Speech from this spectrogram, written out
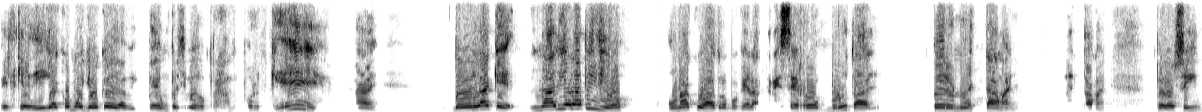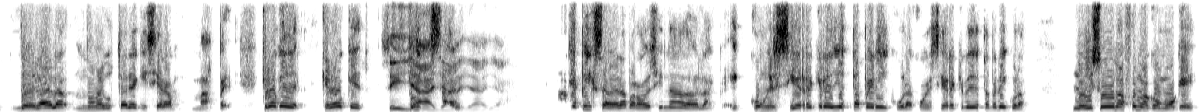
el que diga como yo que es un principio, pero ¿por qué? De verdad que nadie la pidió, una 4, porque la 3 cerró brutal, pero no está mal. No está mal. Pero sí, de verdad, no me gustaría que hiciera más. Creo que, creo que. Sí, ya, ya, ya, ya que Pixar, ¿verdad? Para no decir nada, ¿verdad? Eh, con el cierre que le dio esta película, con el cierre que le dio esta película, lo hizo de una forma como que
